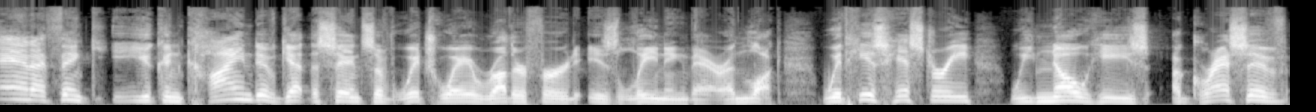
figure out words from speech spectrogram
And I think you can kind of get the sense of which way Rutherford is leaning there. And look, with his history, we know he's aggressive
